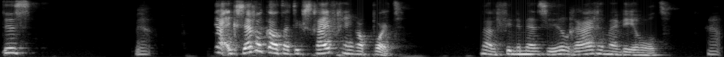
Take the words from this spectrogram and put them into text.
Dus ja. ja, ik zeg ook altijd, ik schrijf geen rapport. Nou, dat vinden mensen heel raar in mijn wereld. Ja.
